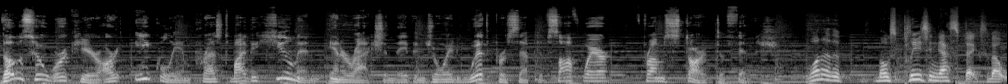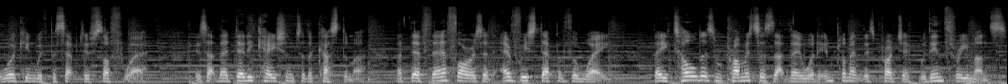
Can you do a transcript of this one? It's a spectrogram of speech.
those who work here are equally impressed by the human interaction they've enjoyed with Perceptive Software from start to finish. One of the most pleasing aspects about working with Perceptive Software is that their dedication to the customer, that they're there for us at every step of the way. They told us and promised us that they would implement this project within three months,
